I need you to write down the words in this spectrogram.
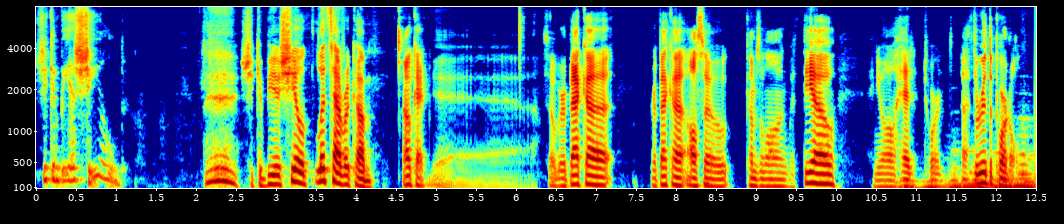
She can be a shield. she could be a shield. Let's have her come. okay Yeah. So Rebecca, Rebecca also comes along with Theo, and you all head toward uh, through the portal.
